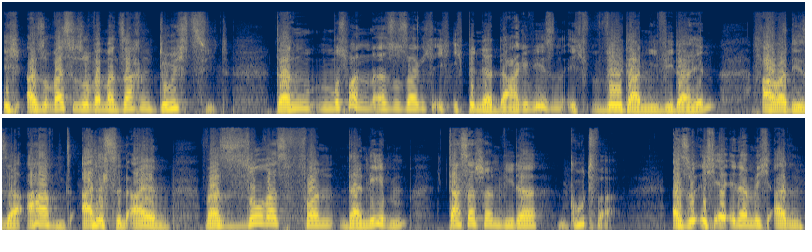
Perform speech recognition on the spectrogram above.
Ich, also weißt du, so wenn man Sachen durchzieht, dann muss man, also sage ich, ich, ich bin ja da gewesen, ich will da nie wieder hin, aber dieser Abend, alles in allem, war sowas von daneben, dass er schon wieder gut war. Also ich erinnere mich an,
